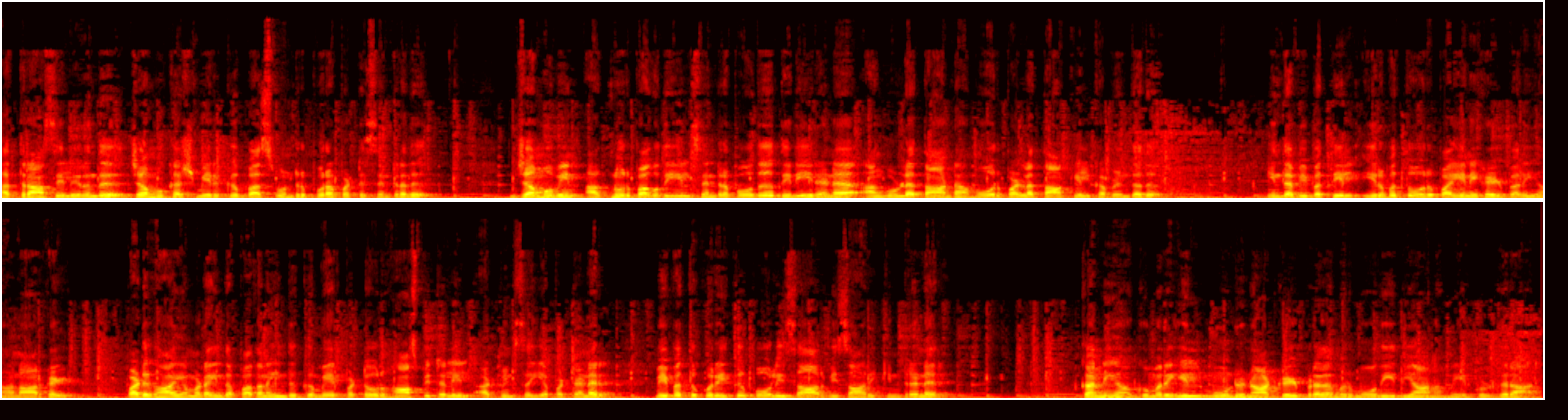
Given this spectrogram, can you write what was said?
ஹத்ராஸில் இருந்து ஜம்மு காஷ்மீருக்கு பஸ் ஒன்று புறப்பட்டு சென்றது. ஜம்முவின் அக்னூர் பகுதியில் சென்றபோது திடீரென அங்குள்ள தாண்டாமோர் பள்ளத்தாக்கில் கவிழ்ந்தது. இந்த விபத்தில் இருபத்தோரு பயணிகள் பலியானார்கள். படுகாயமடைந்த பதினைந்துக்கு மேற்பட்டோர் ஹாஸ்பிட்டலில் அட்மிட் செய்யப்பட்டனர். விபத்து குறித்து போலீசார் விசாரிக்கின்றனர். கன்னியாகுமரியில் மூன்று நாட்கள் பிரதமர் மோடி தியானம் மேற்கொள்கிறார்.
